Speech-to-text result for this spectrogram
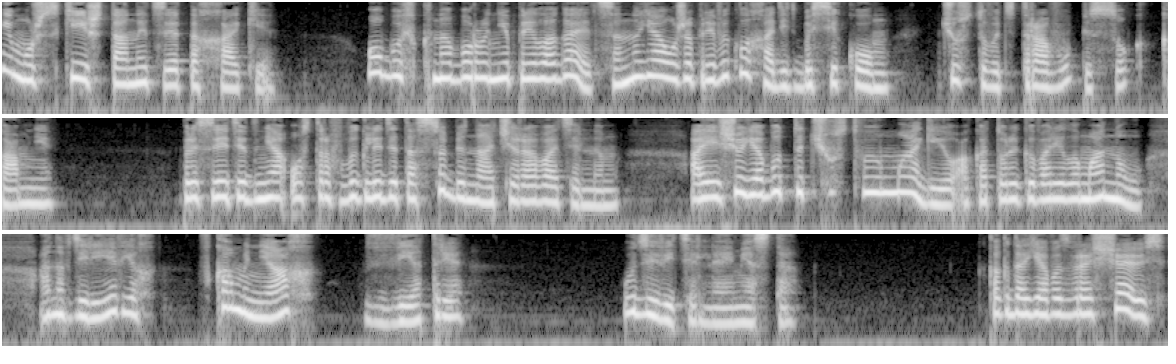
и мужские штаны цвета хаки. Обувь к набору не прилагается, но я уже привыкла ходить босиком, чувствовать траву, песок, камни. При свете дня остров выглядит особенно очаровательным — а еще я будто чувствую магию, о которой говорила Ману. Она в деревьях, в камнях, в ветре. Удивительное место. Когда я возвращаюсь,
